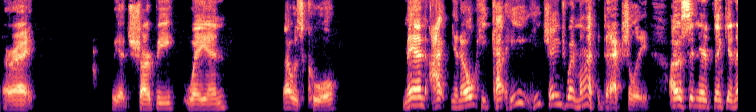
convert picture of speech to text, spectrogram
All right. We had Sharpie weigh in. That was cool. Man, I you know he cut he he changed my mind actually. I was sitting here thinking, nah,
